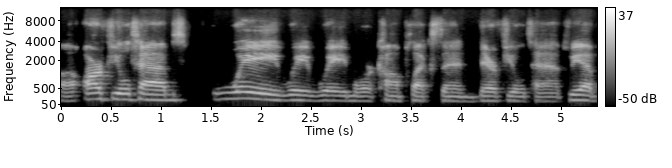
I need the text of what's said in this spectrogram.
uh, our fuel tabs way, way, way more complex than their fuel tabs. We have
